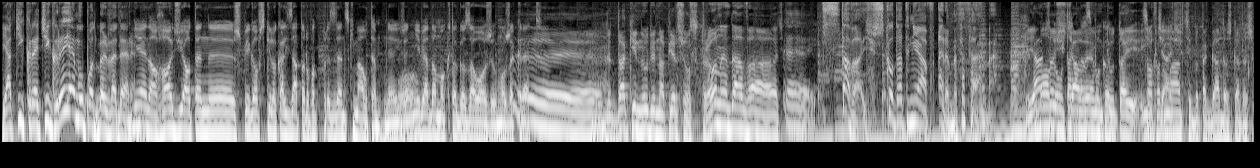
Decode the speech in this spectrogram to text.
jaki krecik ryje mu pod belwederem. Nie no, chodzi o ten y, szpiegowski lokalizator pod prezydenckim autem. Nie? I że nie wiadomo kto go założył, może kret. Eee, to takie nudy na pierwszą stronę dawać. Ej. Wstawaj, szkoda dnia w RMF FM. Ja Mogą coś tak chciałem tutaj Co informacji, bo tak gadasz, gadasz.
